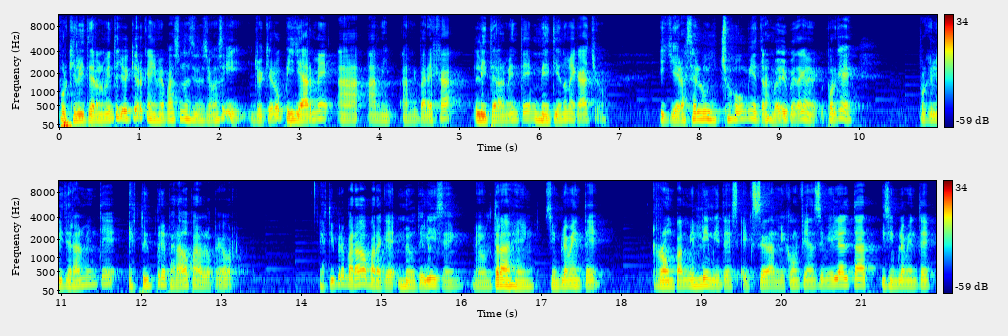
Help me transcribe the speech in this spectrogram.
Porque literalmente yo quiero que a mí me pase una situación así. Yo quiero pillarme a, a, mi, a mi pareja literalmente metiéndome cacho. Y quiero hacerle un show mientras me doy cuenta que me... ¿Por qué? Porque literalmente estoy preparado para lo peor. Estoy preparado para que me utilicen, me ultrajen, simplemente rompan mis límites, excedan mi confianza y mi lealtad y simplemente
